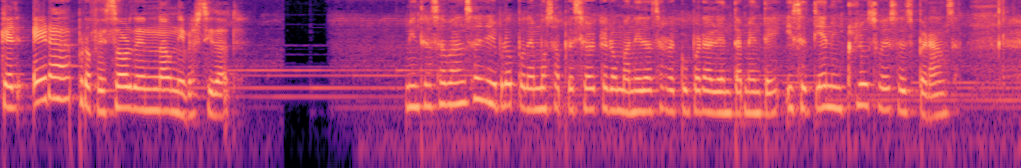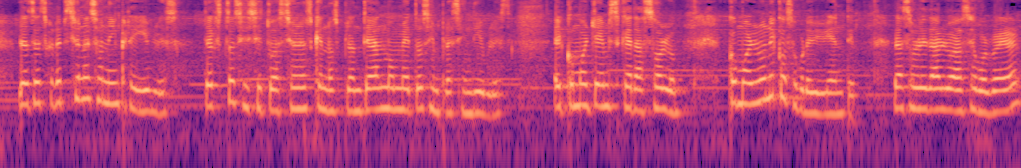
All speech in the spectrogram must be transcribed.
que era profesor de una universidad. Mientras avanza el libro podemos apreciar que la humanidad se recupera lentamente y se tiene incluso esa esperanza. Las descripciones son increíbles, textos y situaciones que nos plantean momentos imprescindibles. El cómo James queda solo, como el único sobreviviente. La soledad lo hace volver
